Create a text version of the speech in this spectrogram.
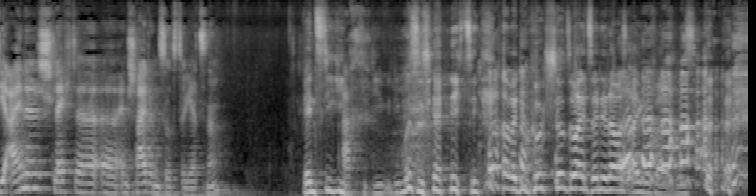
Die eine schlechte äh, Entscheidung suchst du jetzt, ne? Wenn es die gibt. Ach. Die, die muss es ja nicht singen. Aber du guckst schon so, als wenn dir da was eingefallen ist.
